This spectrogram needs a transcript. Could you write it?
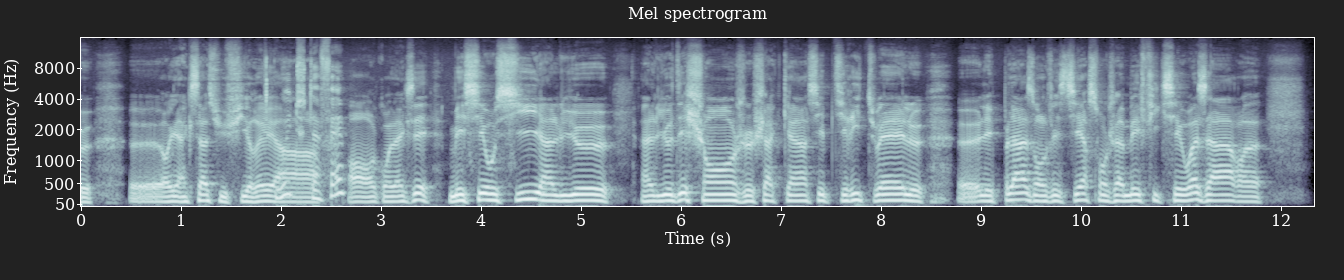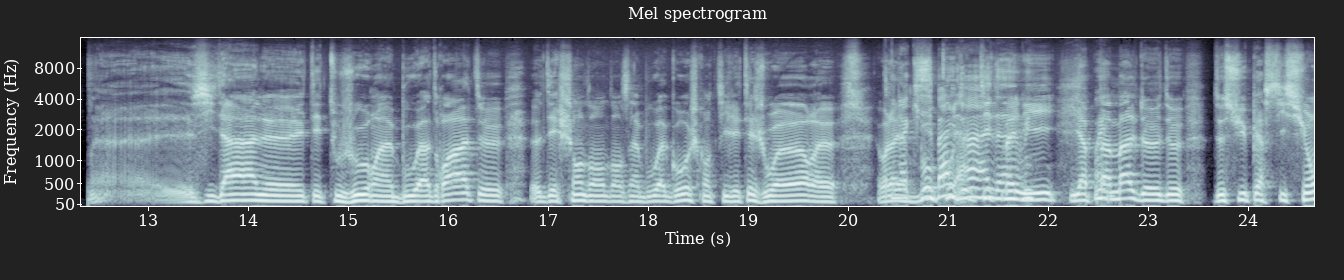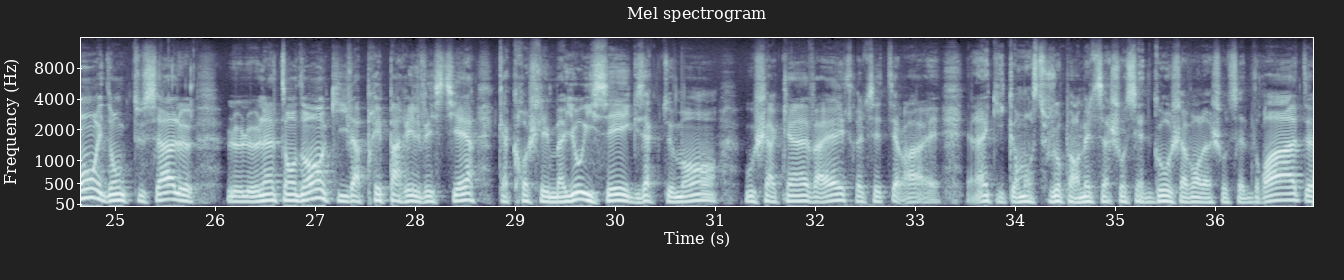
rien que ça suffirait à, tout à fait. en contacter. Mais c'est aussi un lieu, un lieu d'échange. Chacun ses petits rituels. Euh, les places dans le vestiaire sont jamais fixées au hasard. Euh, Zidane euh, était toujours un bout à droite, euh, Deschamps dans, dans un bout à gauche quand il était joueur. voilà, Il y a beaucoup de petites manies. Il y a Oui. pas mal de, de, de superstitions et donc tout ça, le l'intendant qui va préparer le vestiaire, qui accroche les maillots, il sait exactement où chacun va être, etc. Et Il y en a un qui commence toujours par mettre sa chaussette gauche avant la chaussette droite.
